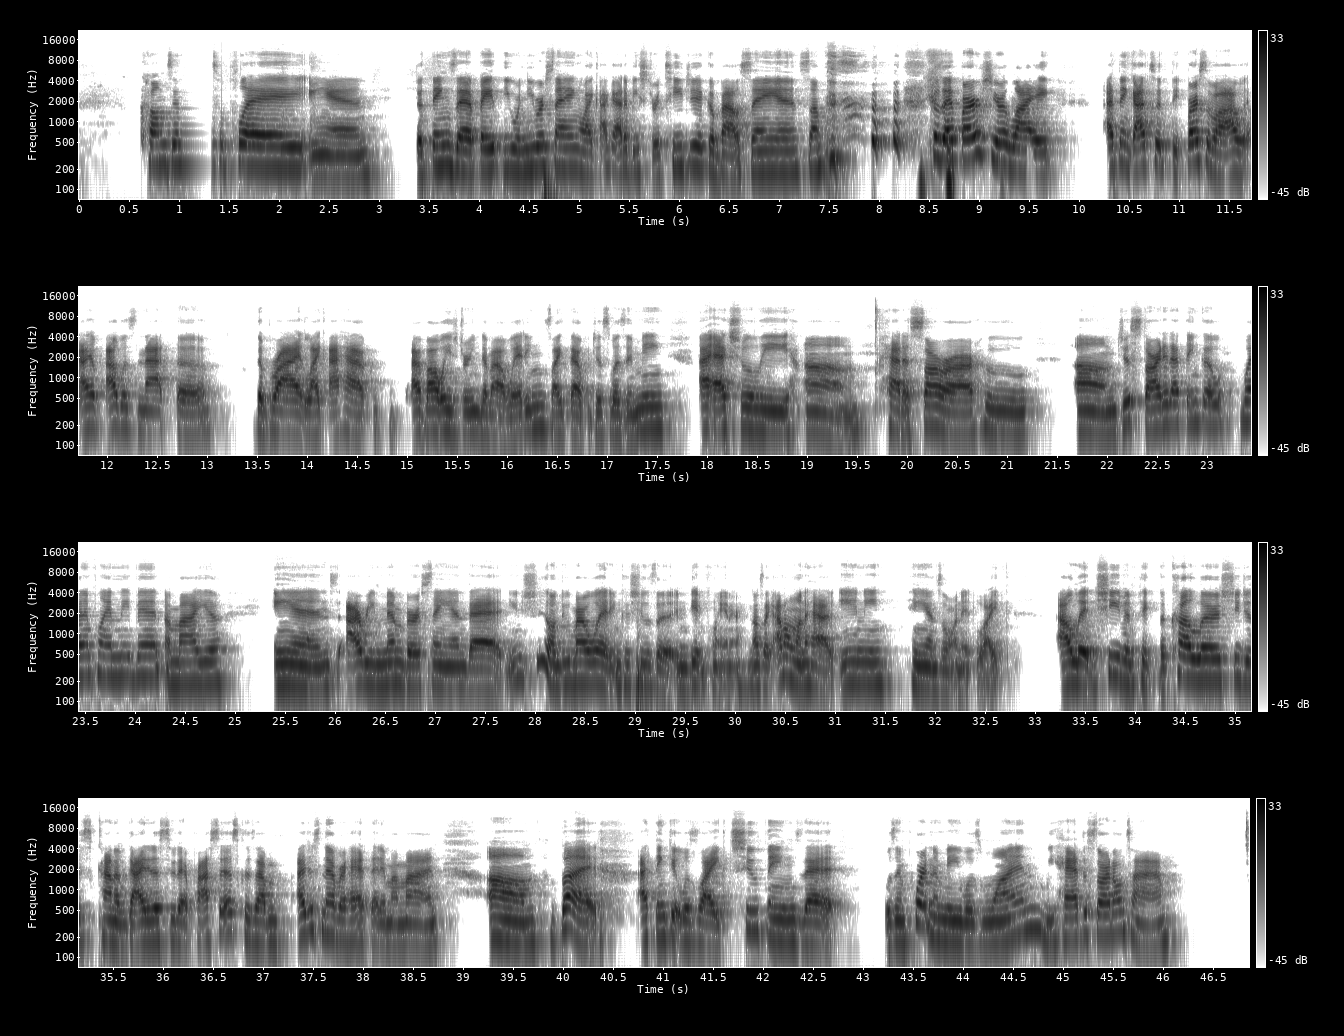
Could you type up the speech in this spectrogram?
comes into play and the things that Faith you when you were saying like I got to be strategic about saying something because at first you're like I think I took the first of all I I was not the the bride like I have I've always dreamed about weddings like that just wasn't me. I actually um, had a soror who um, just started, I think, a wedding planning event, Amaya. And I remember saying that, you know, she's gonna do my wedding because she was an event planner. And I was like, I don't want to have any hands on it. Like, I'll let she even pick the colors. She just kind of guided us through that process because I'm I just never had that in my mind. Um, but I think it was like two things that was important to me was one, we had to start on time.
